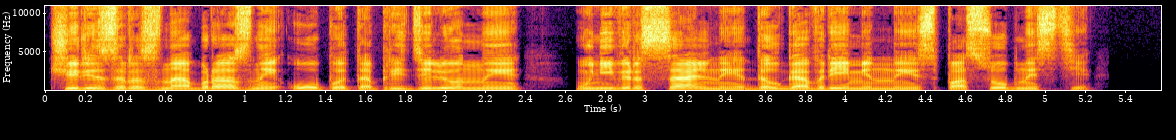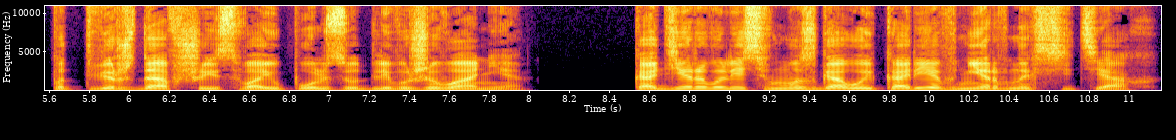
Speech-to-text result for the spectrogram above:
через разнообразный опыт определенные универсальные долговременные способности, подтверждавшие свою пользу для выживания, кодировались в мозговой коре в нервных сетях.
